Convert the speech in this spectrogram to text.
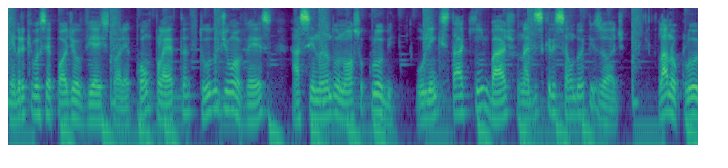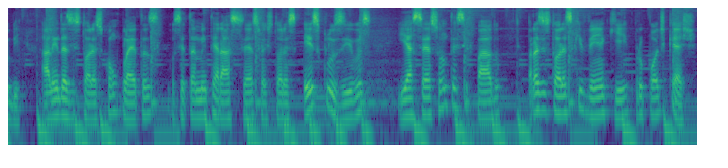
lembra que você pode ouvir a história completa, tudo de uma vez, assinando o nosso clube. O link está aqui embaixo na descrição do episódio. Lá no clube, além das histórias completas, você também terá acesso a histórias exclusivas e acesso antecipado para as histórias que vêm aqui para o podcast.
